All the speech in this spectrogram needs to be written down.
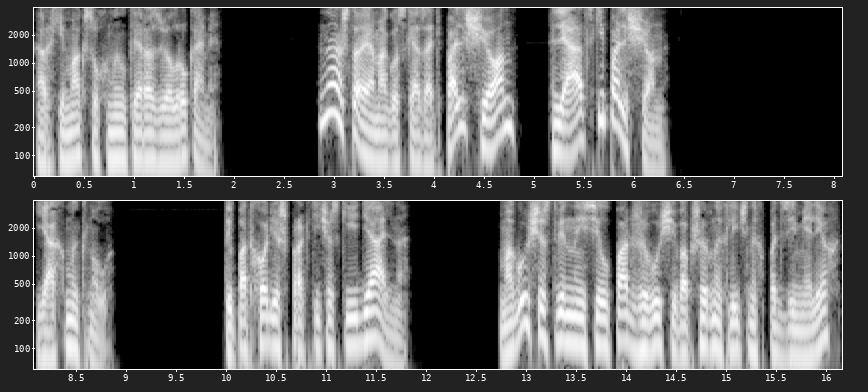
Архимаг с ухмылкой развел руками. «Ну, что я могу сказать? Польщен, ляцкий польщен». Я хмыкнул. «Ты подходишь практически идеально. Могущественный силпад, живущий в обширных личных подземельях,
